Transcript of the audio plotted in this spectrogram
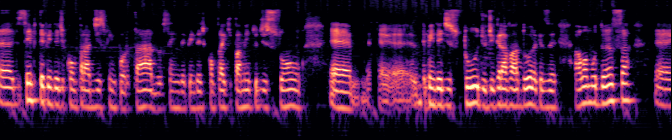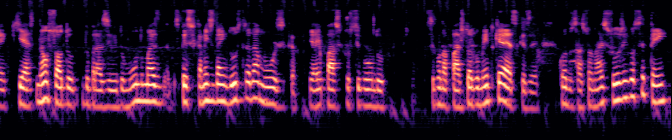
é, sem depender de comprar disco importado, sem depender de comprar equipamento de som, é, é, depender de estúdio, de gravadora, quer dizer, há uma mudança é, que é não só do, do, Brasil e do mundo, mas especificamente da indústria da música. E aí eu passo para o segundo segunda parte do argumento que é essa, quer dizer, quando os racionais surgem, você tem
